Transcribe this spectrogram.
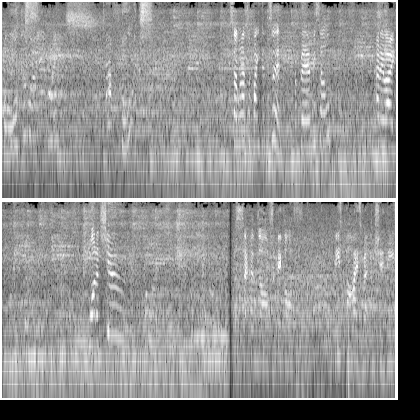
forks. They have forks. So I'm gonna have to bite into it and burn myself. Anyway, what a tune! Second half to kick off. These pies better than chippies.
